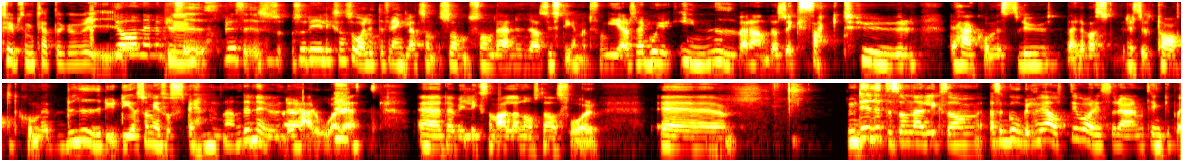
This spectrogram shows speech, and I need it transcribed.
Typ som kategori? Ja, nej men precis. Mm. precis. Så, så, det är liksom så lite förenklat som, som, som det här nya systemet fungerar. Så det här går ju in i varandra. Så exakt hur det här kommer sluta eller vad resultatet kommer bli, det är ju det som är så spännande nu under det här året. Eh, där vi liksom alla någonstans får eh, men det är lite som när liksom, alltså Google har ju alltid varit sådär, man tänker på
